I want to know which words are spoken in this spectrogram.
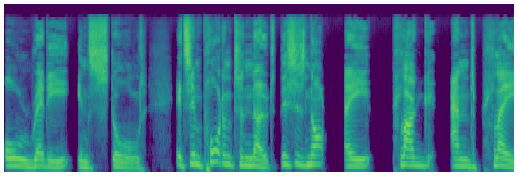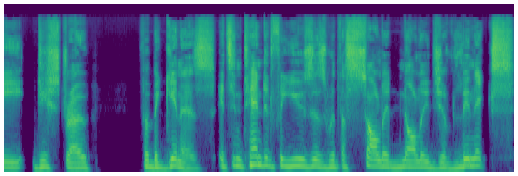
already installed. It's important to note this is not a plug and play distro for beginners. It's intended for users with a solid knowledge of Linux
